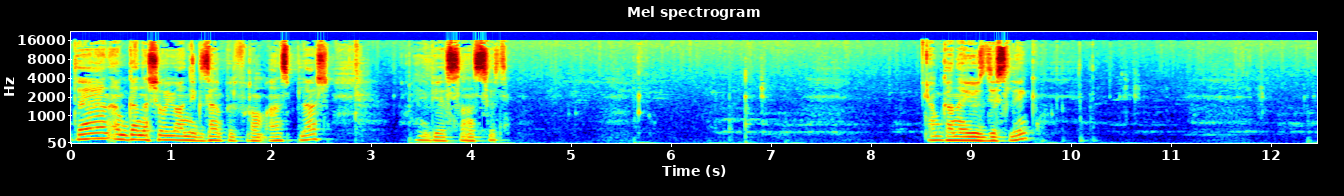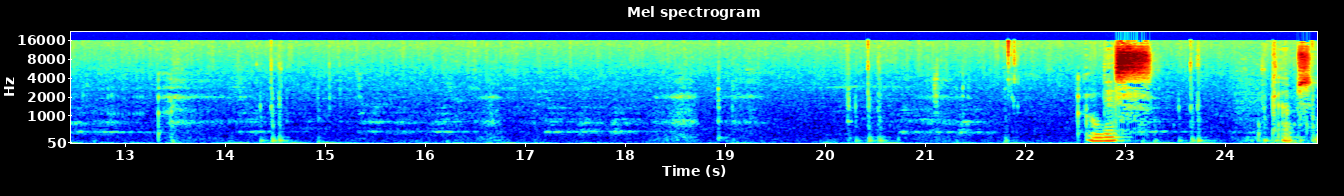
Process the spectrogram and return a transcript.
Then I'm gonna show you an example from Unsplash, maybe a sunset. I'm gonna use this link. this caption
